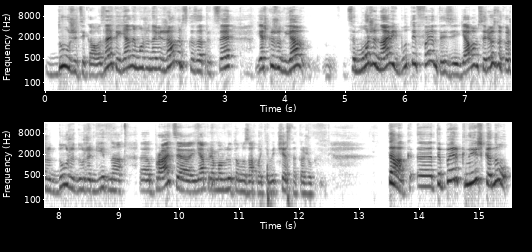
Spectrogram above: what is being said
Дуже цікаво. Знаєте, я не можу навіть жанр сказати. Це, я ж кажу, я, це може навіть бути фентезі. Я вам серйозно кажу, дуже-дуже гідна е, праця. Я прямо в лютому захваті, от чесно кажу. Так, е, тепер книжка. Ну,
